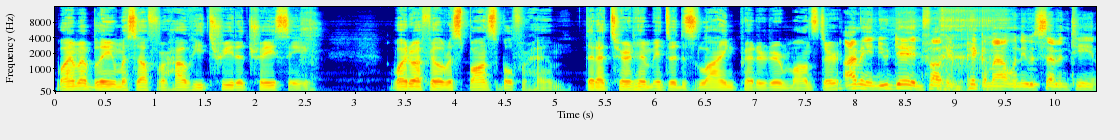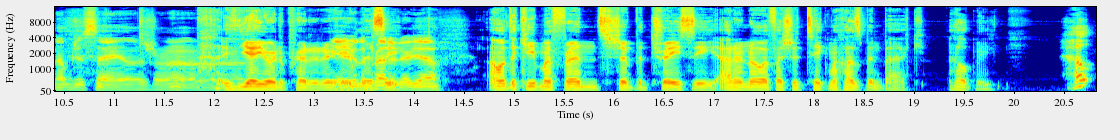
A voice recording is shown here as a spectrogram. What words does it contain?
Why am I blaming myself for how he treated Tracy? Why do I feel responsible for him? Did I turn him into this lying predator monster? I mean, you did fucking pick him out when he was 17. I'm just saying. yeah, you're the predator Yeah, here, you're the Missy. predator, yeah. I want to keep my friendship with Tracy. I don't know if I should take my husband back. Help me. Help.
